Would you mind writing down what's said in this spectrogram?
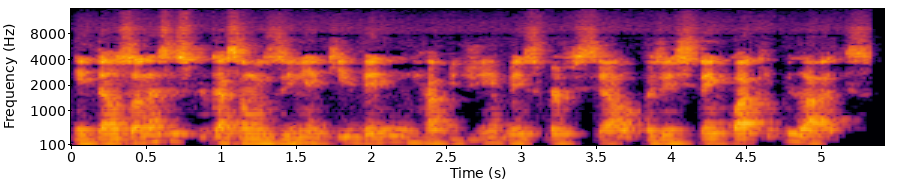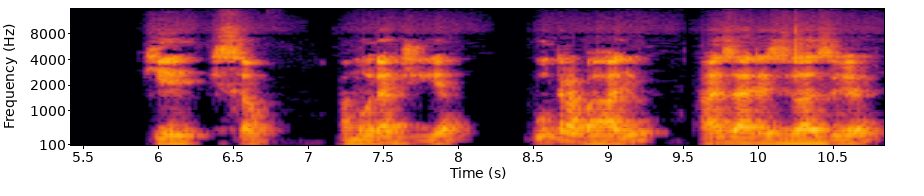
Então, só nessa explicaçãozinha aqui, bem rapidinha, bem superficial, a gente tem quatro pilares, que, que são a moradia, o trabalho, as áreas de lazer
